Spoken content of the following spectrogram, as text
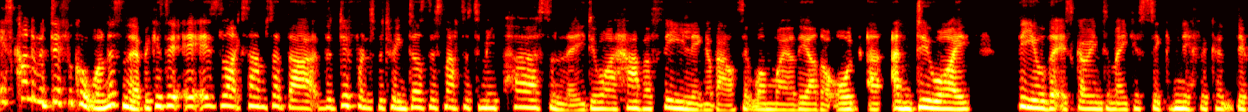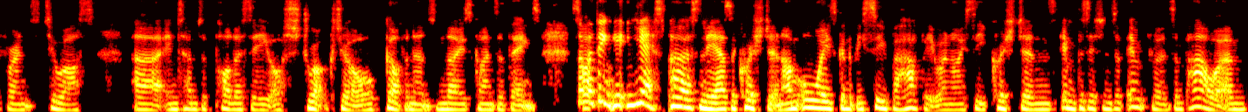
it's kind of a difficult one, isn't it? Because it, it is like Sam said that the difference between does this matter to me personally? Do I have a feeling about it one way or the other, or uh, and do I feel that it's going to make a significant difference to us uh, in terms of policy or structure or governance and those kinds of things. So I think, yes, personally, as a Christian, I'm always going to be super happy when I see Christians in positions of influence and power. And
